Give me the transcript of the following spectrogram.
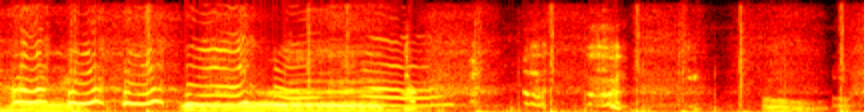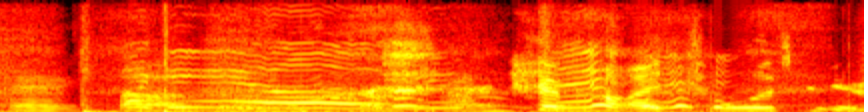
My God. yeah. Oh, okay. Uh, Fucking little- hell, you I bitch. told you.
